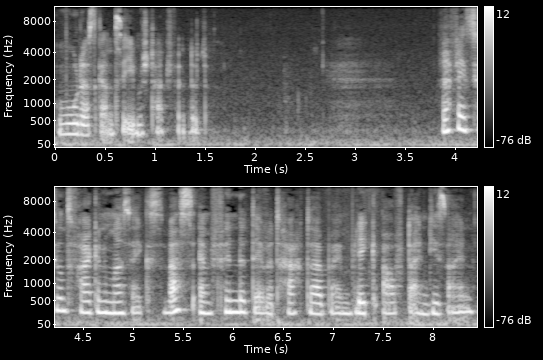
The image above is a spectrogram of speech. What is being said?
wo das Ganze eben stattfindet. Reflexionsfrage Nummer 6. Was empfindet der Betrachter beim Blick auf dein Design?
